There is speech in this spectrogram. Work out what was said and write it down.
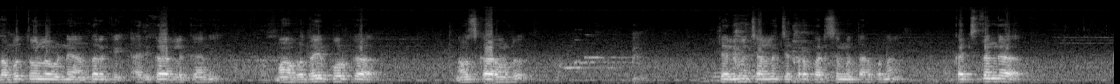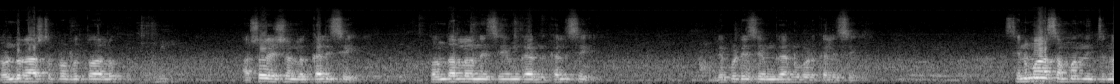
ప్రభుత్వంలో ఉండే అందరికీ అధికారులకు కానీ మా హృదయపూర్వక నమస్కారములు. తెలుగు చలనచిత్ర పరిశ్రమ తరపున ఖచ్చితంగా రెండు రాష్ట్ర ప్రభుత్వాలు అసోసియేషన్లు కలిసి తొందరలోనే సీఎం గారిని కలిసి డిప్యూటీ సీఎం గారిని కూడా కలిసి సినిమా సంబంధించిన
